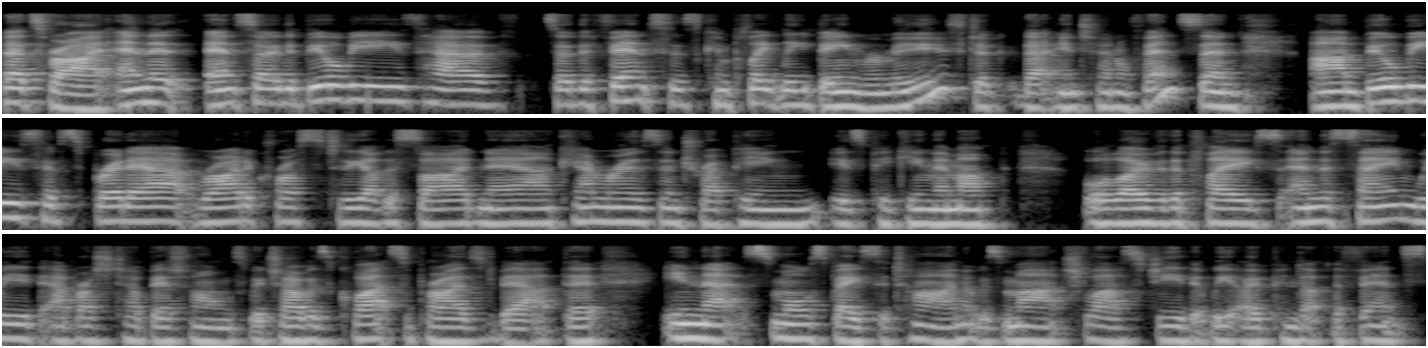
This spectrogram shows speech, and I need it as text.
That's right, and the, and so the bilbies have so the fence has completely been removed, uh, that internal fence, and um, bilbies have spread out right across to the other side now. Cameras and trapping is picking them up all over the place. And the same with our brush-tail bettongs, which I was quite surprised about that in that small space of time, it was March last year that we opened up the fence,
